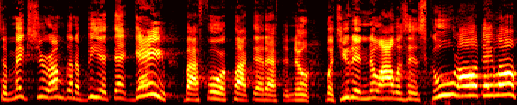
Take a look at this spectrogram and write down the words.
to make sure I'm going to be at that game by four o'clock that afternoon. But you didn't know I was in school all day long?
